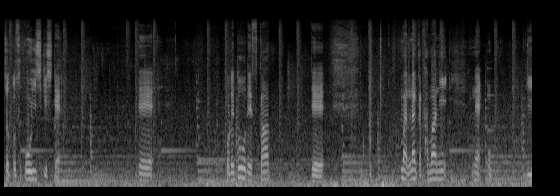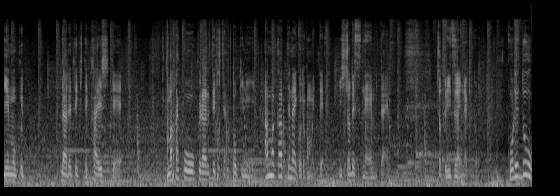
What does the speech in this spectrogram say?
ちょっとそこを意識してでこれどうですかってまあなんかたまにね DM 送られてきて返してまたこう送られてきた時にあんま変わってない子とかもいて一緒ですねみたいな。ちょっと言いづらいんだけど。これどう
